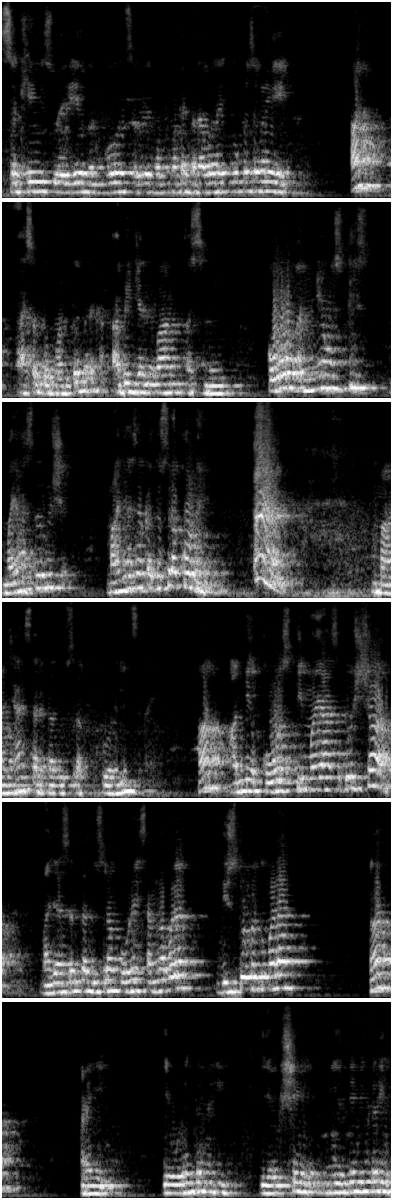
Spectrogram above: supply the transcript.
सखे सूर्य गणगोर सगळे मोठमोठ्या पदावर आहेत लोक सगळे. हा? असं तो म्हणतो बरं का अभिजनवान अस्मी कोण अन्य असतीस मया सदृश. माझ्यासारखा दुसरा कोण आहे? माझ्यासारखा दुसरा कोणीच नाही. हा? अन्य को असती मया सदृश? माझ्यासारखा दुसरा कोण आहे? सांगा बरं. दिसतो का तुम्हाला? आणि एवढं तर नाही एकशे मी यज्ञ मी करीन.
